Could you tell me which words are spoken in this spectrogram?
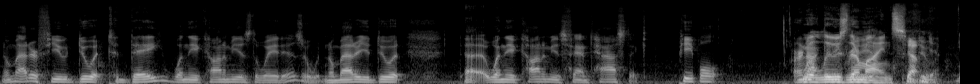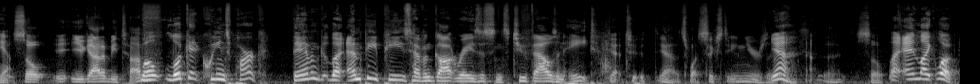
no matter if you do it today when the economy is the way it is, or no matter you do it uh, when the economy is fantastic, people are will lose their minds. Yeah. yeah. yeah. So you got to be tough. Well, look at Queens Park. They haven't. The MPPs haven't got raises since 2008. Yeah, two, yeah, it's what 16 years. yeah. Uh, so and like, look,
